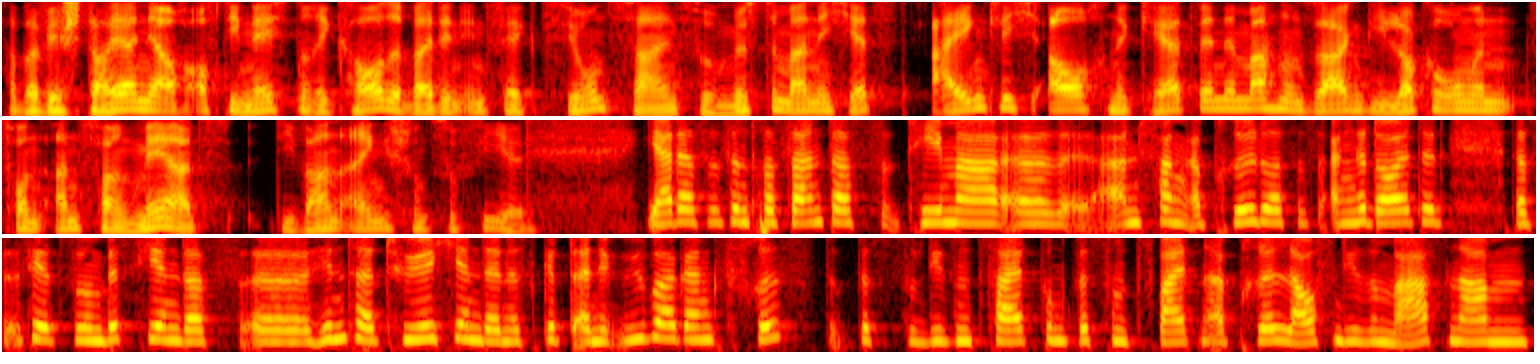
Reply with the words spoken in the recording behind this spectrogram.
Aber wir steuern ja auch auf die nächsten Rekorde bei den Infektionszahlen zu. Müsste man nicht jetzt eigentlich auch eine Kehrtwende machen und sagen, die Lockerungen von Anfang März, die waren eigentlich schon zu viel? Ja, das ist interessant, das Thema äh, Anfang April, du hast es angedeutet. Das ist jetzt so ein bisschen das äh, Hintertürchen, denn es gibt eine Übergangsfrist. Bis zu diesem Zeitpunkt, bis zum 2. April, laufen diese Maßnahmen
